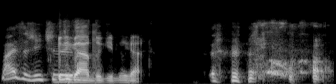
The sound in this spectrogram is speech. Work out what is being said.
Mas a gente. Obrigado, Gui, obrigado.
